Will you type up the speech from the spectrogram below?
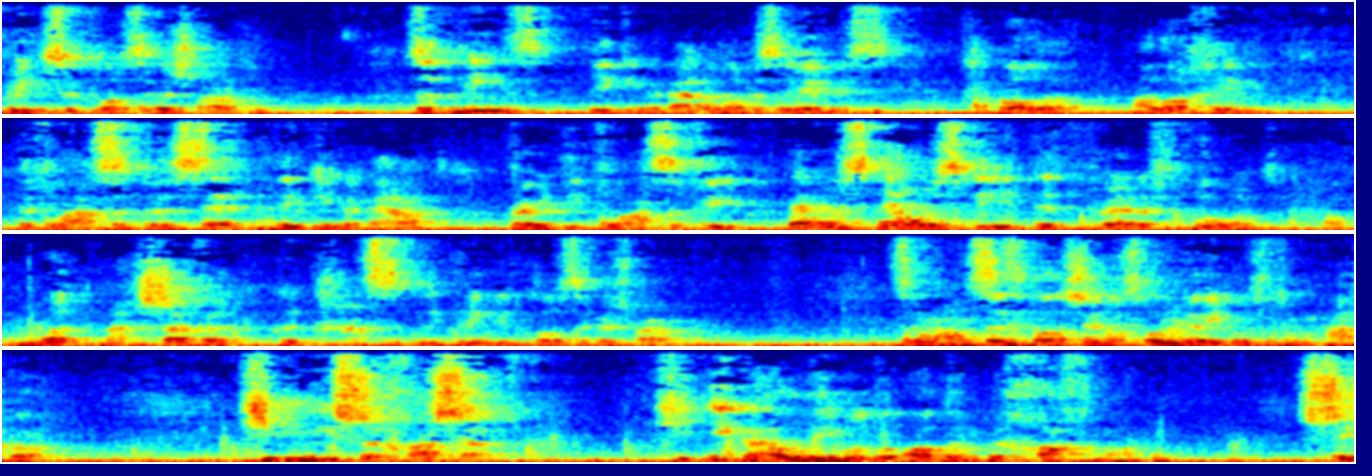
brings you closer to Shvarchu. So it means thinking about as emes, Kabbalah, Malachim, the philosophers said thinking about very deep philosophy. That was that was the, the thread of thought of what machshava could possibly bring you closer to Shvarchu. So when says, "Kol Hashem Musa Tum Haba," Ki Misha Chashav, she eika houvimt to autumn be khakhma she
